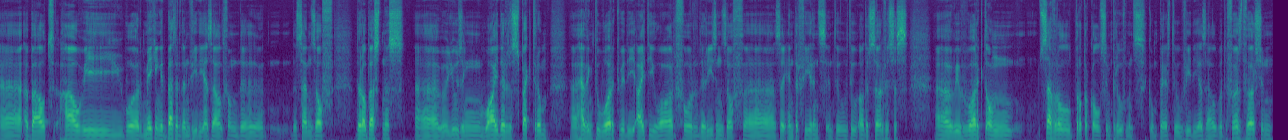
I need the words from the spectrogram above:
uh, about how we were making it better than VDSL from the, the sense of the robustness, using wider spectrum, uh, having to work with the ITU-R for the reasons of uh, say interference into to other services. Uh, we've worked on several protocols improvements compared to VDSL, but the first version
